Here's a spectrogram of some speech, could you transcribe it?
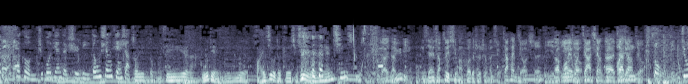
做客我们直播间的是李东升先生。做运动、听音乐啦，古典音乐、怀旧的歌曲，就是我年轻时候。请教一下俞敏洪先生最喜欢喝的是什么酒？加汉酒是第一呃，因为我家乡呃家乡酒。董明珠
